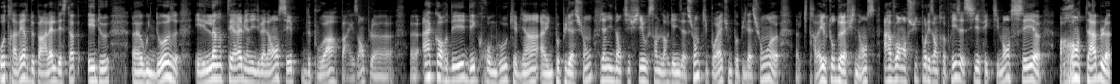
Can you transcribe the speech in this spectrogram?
au travers de Parallel Desktop et de euh, Windows. Et l'intérêt, bien évidemment, c'est de pouvoir, par exemple, euh, euh, accorder des Chromebooks eh bien, à une population bien identifiée au sein de l'organisation, qui pourrait être une population qui travaille autour de la finance. À voir ensuite pour les entreprises si effectivement c'est rentable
